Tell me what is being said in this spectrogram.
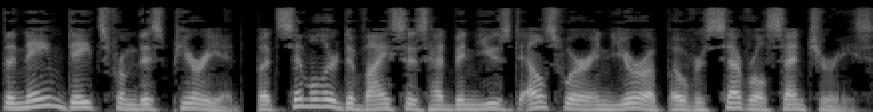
The name dates from this period, but similar devices had been used elsewhere in Europe over several centuries.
